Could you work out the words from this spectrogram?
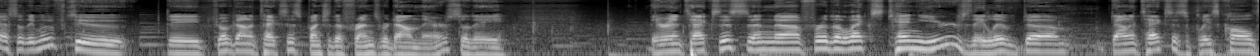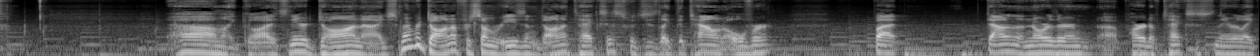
Yeah, so they moved to they drove down to Texas. A bunch of their friends were down there, so they they were in Texas, and uh, for the next ten years, they lived um, down in Texas, a place called. Oh my God! It's near Donna. I just remember Donna for some reason. Donna, Texas, which is like the town over, but down in the northern uh, part of Texas, and they were like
